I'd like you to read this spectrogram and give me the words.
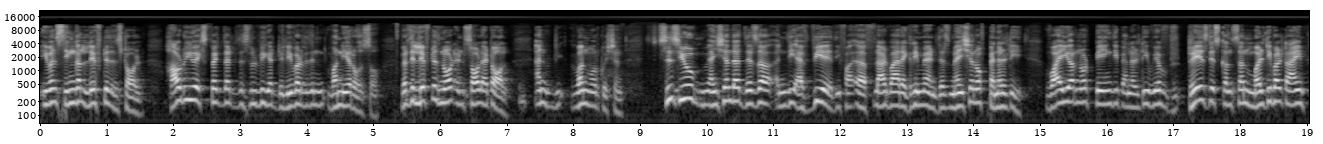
even single lift is installed. How do you expect that this will be get delivered within one year also, where the lift is not installed at all? And one more question. Since you mentioned that there's a, in the FBA, the uh, flat buyer agreement, there's mention of penalty. Why you are not paying the penalty? We have raised this concern multiple times.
